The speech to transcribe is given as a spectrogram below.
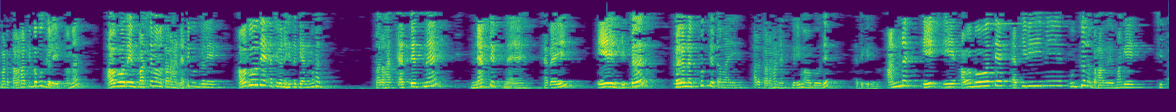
මට තරහ තිබ්බ පුද්ගලයෙක් මම අවබෝධයෙන් පස්සේ මම තරහ නැති පුද්ගලයෙක්. අවබෝධය ඇති වෙන හිත කියන්නේ මොකද්ද? තරහ ඇත්තෙත් නැහැ, නැත්තෙත් නැහැ. හැබැයි ඒ හිත කරන කෘත්‍ය තමයි අර තරහ නැති කිරීම අවබෝධය ඇති කිරීම. අන්න ඒ ඒ අවබෝධය ඇතිවීමේ පුද්ගල භාවය මගේ චිත්ත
